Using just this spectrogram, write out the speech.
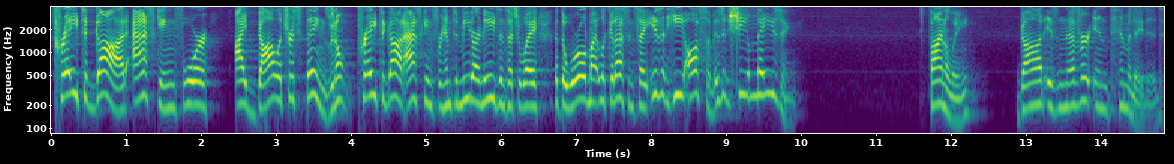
pray to God asking for idolatrous things. We don't pray to God asking for Him to meet our needs in such a way that the world might look at us and say, Isn't He awesome? Isn't she amazing? Finally, God is never intimidated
